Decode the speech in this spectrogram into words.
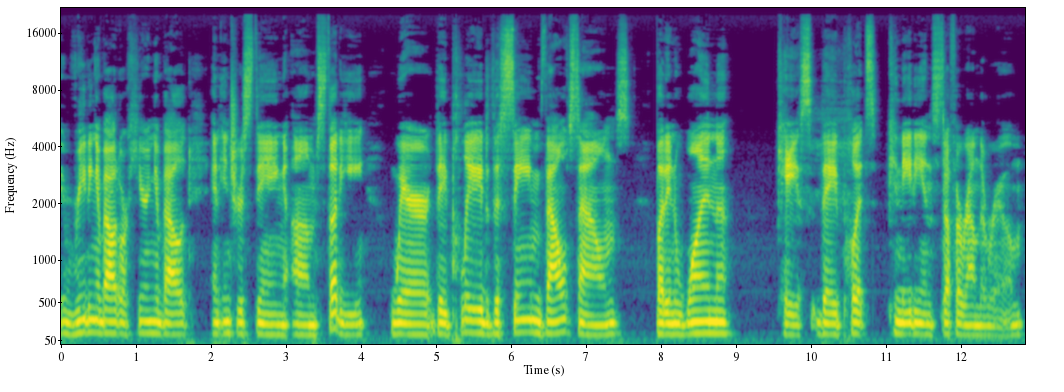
reading about or hearing about an interesting um, study where they played the same vowel sounds, but in one case they put Canadian stuff around the room,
